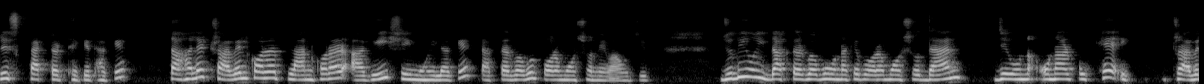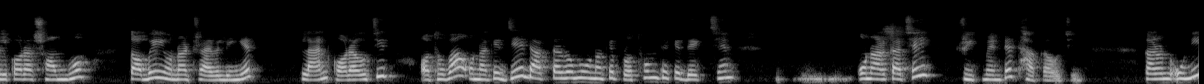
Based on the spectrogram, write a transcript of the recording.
রিস্ক ফ্যাক্টর থেকে থাকে, তাহলে ট্রাভেল করার প্ল্যান করার আগেই সেই মহিলাকে ডাক্তারবাবুর পরামর্শ নেওয়া উচিত। যদি ওই ডাক্তারবাবু ওনাকে পরামর্শ দেন যে ওনা- ওনার পক্ষে ট্রাভেল করা সম্ভব, তবেই ওনার ট্রাভেলিংয়ের প্ল্যান করা উচিত। অথবা ওনাকে যে ডাক্তারবাবু ওনাকে প্রথম থেকে দেখছেন, ওনার কাছেই ট্রিটমেন্টে থাকা উচিত। কারণ উনি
